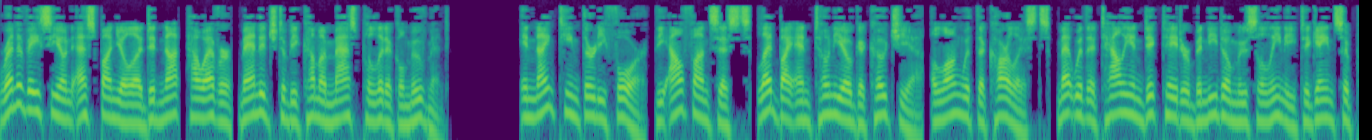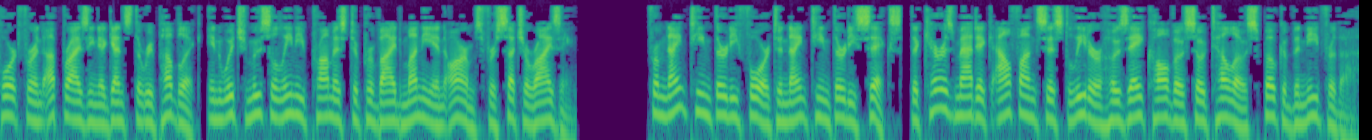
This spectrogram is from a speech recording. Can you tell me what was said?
Renovación Española did not, however, manage to become a mass political movement. In 1934, the Alfonsists, led by Antonio Goicoechea, along with the Carlists, met with Italian dictator Benito Mussolini to gain support for an uprising against the Republic, in which Mussolini promised to provide money and arms for such a rising. From 1934 to 1936, the charismatic Alfonsist leader José Calvo Sotelo spoke of the need for the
